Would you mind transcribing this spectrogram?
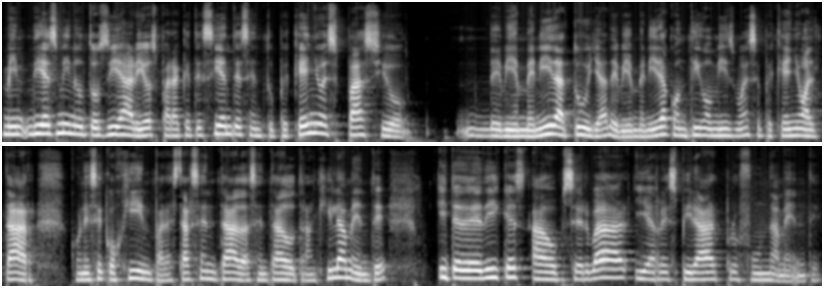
diez minutos diarios para que te sientes en tu pequeño espacio de bienvenida tuya, de bienvenida contigo mismo, ese pequeño altar con ese cojín para estar sentada, sentado tranquilamente y te dediques a observar y a respirar profundamente.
